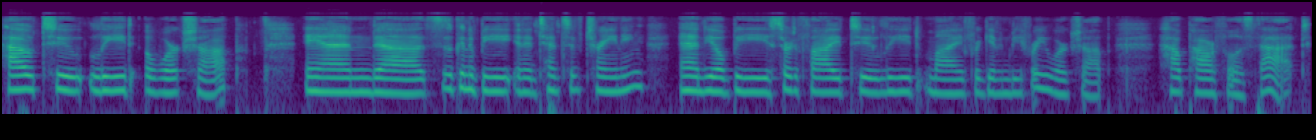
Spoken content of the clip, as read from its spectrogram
how to lead a workshop. And uh, this is going to be an intensive training, and you'll be certified to lead my Forgive and Be Free workshop. How powerful is that?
